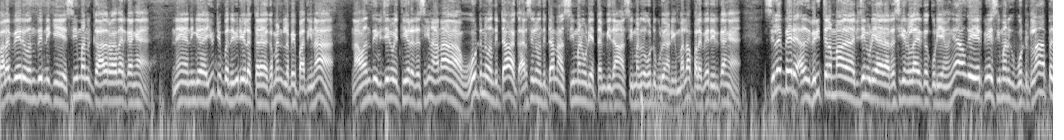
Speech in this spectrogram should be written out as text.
பல பேர் வந்து இன்னைக்கு சீமானுக்கு ஆதரவாக தான் இருக்காங்க. நீங்கள் யூடியூப் அந்த வீடியோவில் க கமெண்ட்டில் போய் பார்த்தீங்கன்னா நான் வந்து விஜயனுடைய தீவிர ரசிகன் ஆனால் ஓட்டுன்னு வந்துட்டா அரசியல் வந்துட்டா நான் சீமானுடைய தம்பி தான். சீமானு ஓட்டு போடுவேன் அப்படிங்கிற மாதிரிலாம் பல பேர் இருக்காங்க. சில பேர் அது வெறித்தனமாக விஜயனுடைய ரசிகர்களாக இருக்கக்கூடியவங்க அவங்க ஏற்கனவே சீமானுக்கு போட்டுக்கலாம் இப்போ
